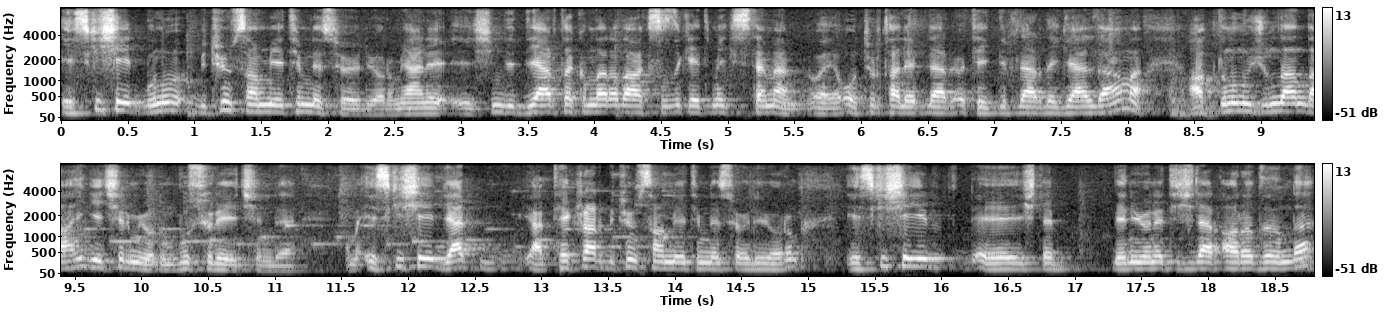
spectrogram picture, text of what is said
Eskişehir, bunu bütün samimiyetimle söylüyorum. Yani e, şimdi diğer takımlara da haksızlık etmek istemem. E, o tür talepler, teklifler de geldi ama aklımın ucundan dahi geçirmiyordum bu süre içinde. Ama Eskişehir, ger, yani tekrar bütün samimiyetimle söylüyorum. Eskişehir e, işte beni yöneticiler aradığında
